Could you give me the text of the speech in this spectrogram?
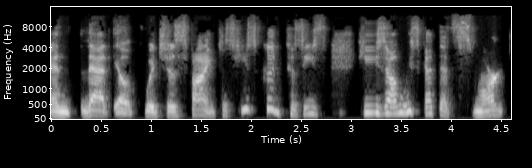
and that ilk, which is fine because he's good because he's he's always got that smart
